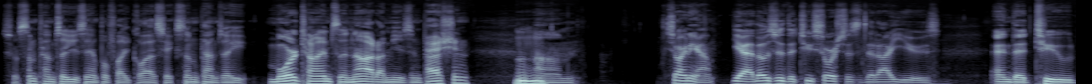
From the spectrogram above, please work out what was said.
So sometimes I use Amplified Classic. Sometimes I, more times than not, I'm using Passion. Um, so anyhow, yeah, those are the two sources that I use, and the two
